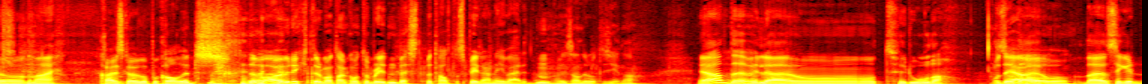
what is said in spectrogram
jo, nei. Kai skal jo gå på college. Det var jo rykter om at han kom til å bli den best betalte spilleren i verden hvis han dro til Kina. Ja, det vil jeg jo tro, da. Og Så det er jo Det er jo sikkert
